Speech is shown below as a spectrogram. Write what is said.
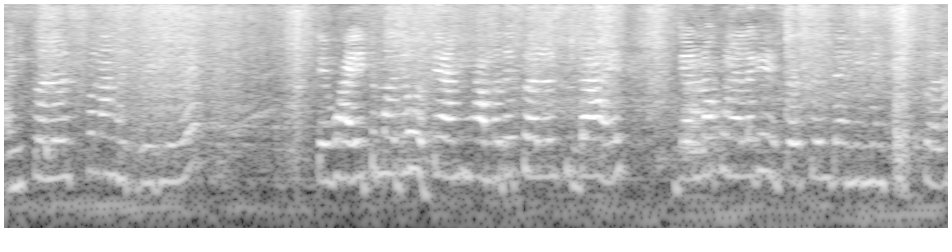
आणि कलर्स पण आहेत वेगवेगळे. ते व्हाईटमध्ये होते आणि ह्यामध्ये कलर सुद्धा आहेत. ज्यांना कोणाला घ्यायचं असेल त्यांनी मेसेज करा.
